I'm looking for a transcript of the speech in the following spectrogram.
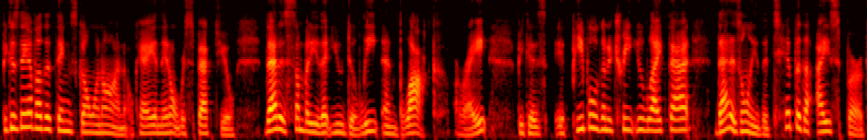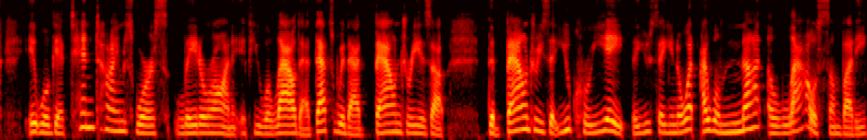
because they have other things going on, okay? And they don't respect you. That is somebody that you delete and block, all right? Because if people are going to treat you like that, that is only the tip of the iceberg. It will get 10 times worse later on if you allow that. That's where that boundary is up the boundaries that you create that you say, you know what, I will not allow somebody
